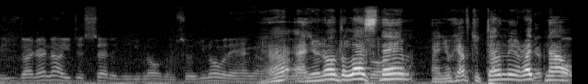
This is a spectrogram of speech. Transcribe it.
You- Right now, you just said it. and You know them, so you know where they hang out. Yeah, and you know the last So, name, and you have to tell me right now.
